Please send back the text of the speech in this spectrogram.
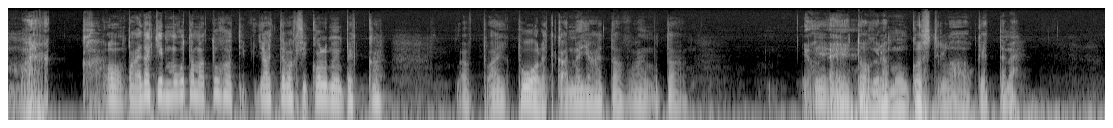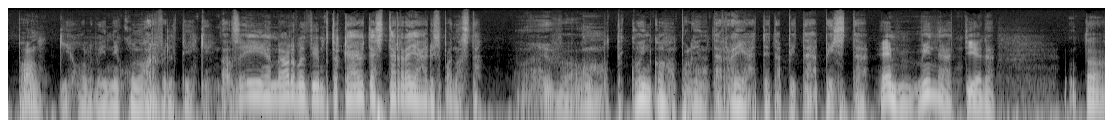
markkaa. Onpa ainakin muutama tuhat jaettavaksi kolmeen Pekkaan. No, vai puolet kai me jaetaan vain, mutta Joo, Ei. ei tuo kyllä mun kostilla auke tämä pankkiholvi niin kuin arveltiinkin. no siihen me arveltiin, mutta käytä sitä räjähdyspanosta. Hyvä on, mutta kuinka paljon näitä räjähteitä pitää pistää? En minä tiedä, mutta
